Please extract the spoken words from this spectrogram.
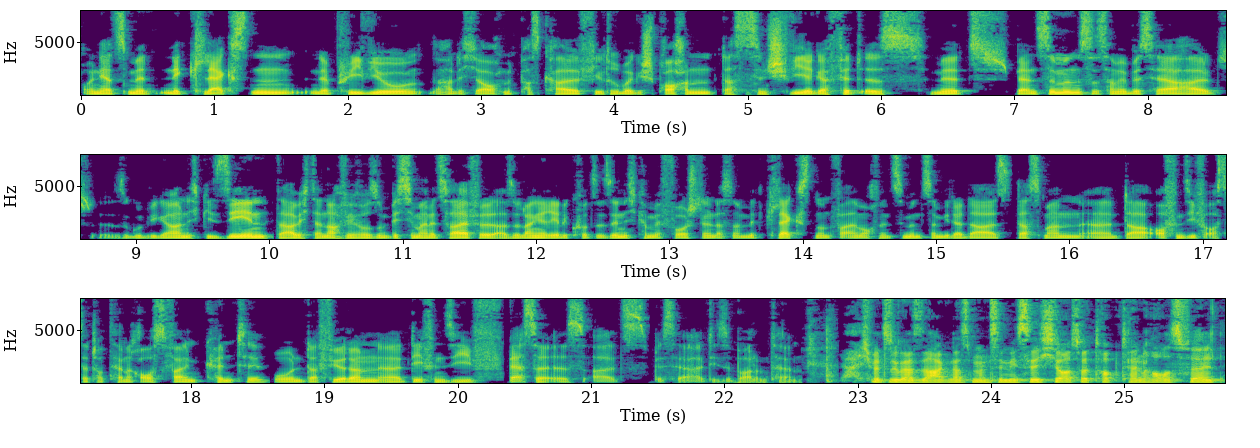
und jetzt mit Nick Claxton in der Preview, da hatte ich ja auch mit Pascal viel drüber gesprochen, dass es ein schwieriger Fit ist mit Ben Simmons. Das haben wir bisher halt so gut wie gar nicht gesehen. Da habe ich dann nach wie vor so ein bisschen meine Zweifel. Also lange Rede, kurzer Sinn. Ich kann mir vorstellen, dass man mit Claxton und vor allem auch wenn Simmons dann wieder da ist, dass man äh, da offensiv aus der Top 10 rausfallen könnte und dafür dann äh, defensiv besser ist als bisher halt diese Bottom 10. Ja, ich würde sogar sagen, dass man ziemlich sicher aus der Top 10 rausfällt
